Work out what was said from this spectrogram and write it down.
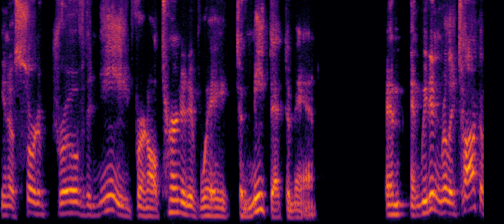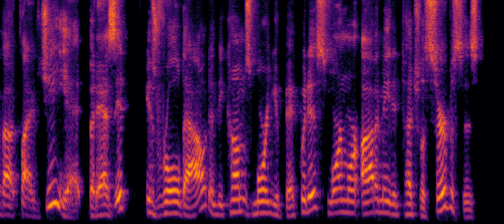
you know sort of drove the need for an alternative way to meet that demand. And and we didn't really talk about 5g yet but as it is rolled out and becomes more ubiquitous more and more automated touchless services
